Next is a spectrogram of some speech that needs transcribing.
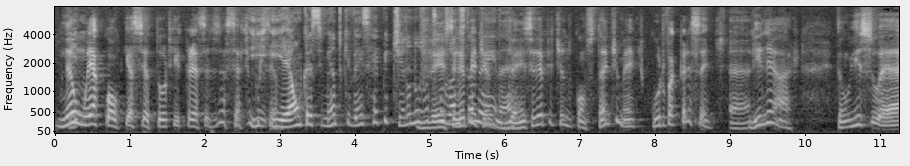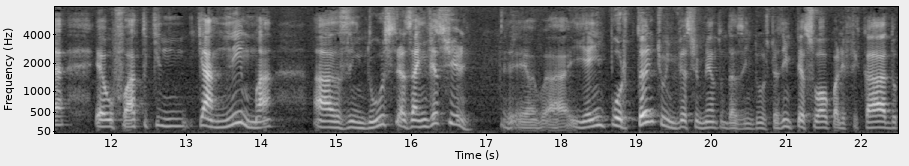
não e, é qualquer setor que cresce 17%. E, e, é um crescimento que vem se repetindo nos vem últimos anos repetindo, também, né? Vem se repetindo constantemente, curva crescente, é. linear. Então, isso é, é o fato que, que anima as indústrias a investirem. É, e é importante o investimento das indústrias em pessoal qualificado,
